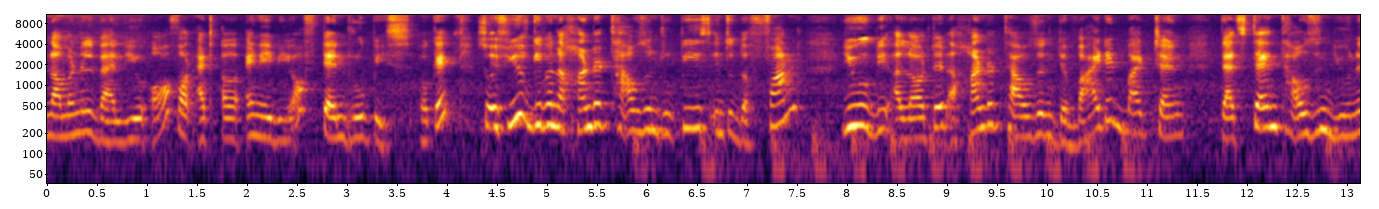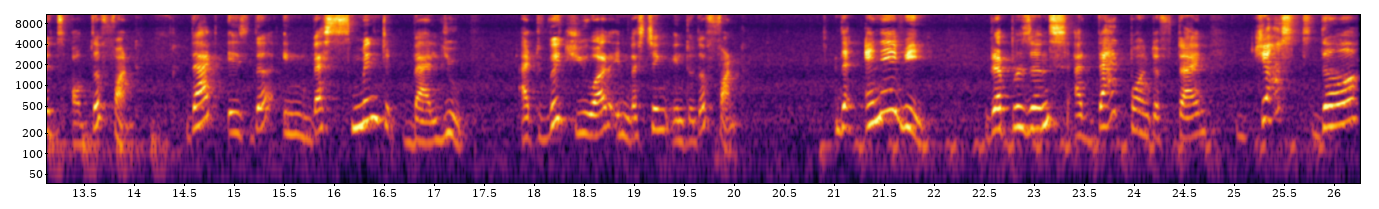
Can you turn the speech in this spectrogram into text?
nominal value of or at a NAV of 10 rupees. Okay, so if you've given a hundred thousand rupees into the fund, you will be allotted a hundred thousand divided by 10. That's 10,000 units of the fund. That is the investment value at which you are investing into the fund. The NAV represents at that point of time just the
